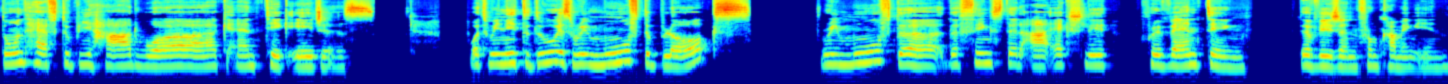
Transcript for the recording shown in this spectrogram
don't have to be hard work and take ages. What we need to do is remove the blocks, remove the, the things that are actually preventing the vision from coming in.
